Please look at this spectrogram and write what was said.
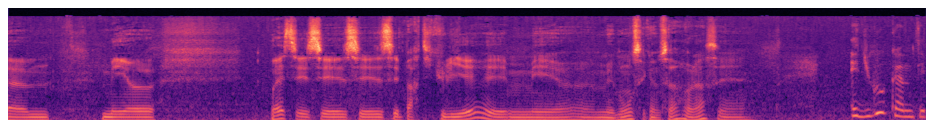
Euh, mais euh, ouais, c'est particulier, et, mais, mais bon, c'est comme ça, voilà. Et du coup, comme t'es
